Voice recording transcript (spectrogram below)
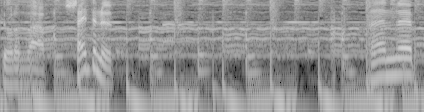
fjóruða sætinu. En uh,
